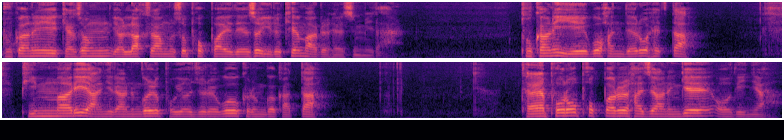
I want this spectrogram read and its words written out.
북한의 개성 연락사무소 폭파에 대해서 이렇게 말을 했습니다. 북한이 예고한 대로 했다. 빈말이 아니라는 걸 보여주려고 그런 것 같다. 대포로 폭발을 않은 게 어디냐.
